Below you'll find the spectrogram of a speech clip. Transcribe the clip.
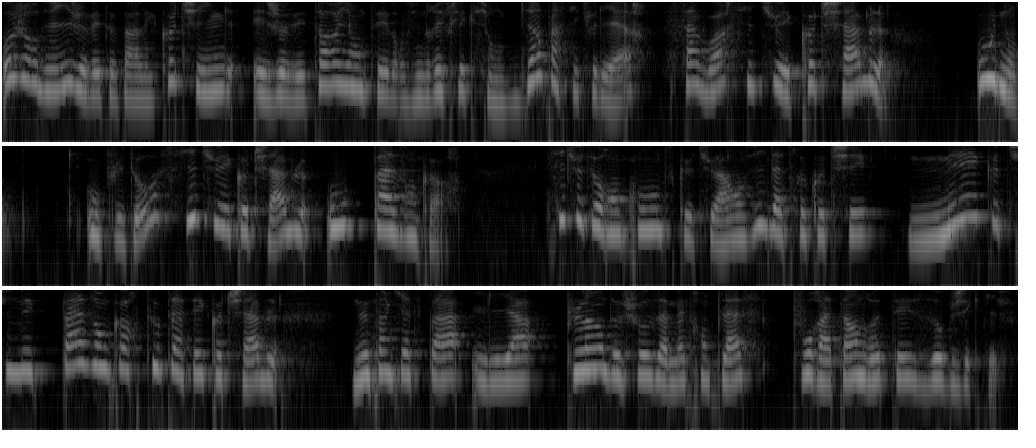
Aujourd'hui, je vais te parler coaching et je vais t'orienter dans une réflexion bien particulière, savoir si tu es coachable ou non. Ou plutôt, si tu es coachable ou pas encore. Si tu te rends compte que tu as envie d'être coaché, mais que tu n'es pas encore tout à fait coachable, ne t'inquiète pas, il y a plein de choses à mettre en place pour atteindre tes objectifs.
